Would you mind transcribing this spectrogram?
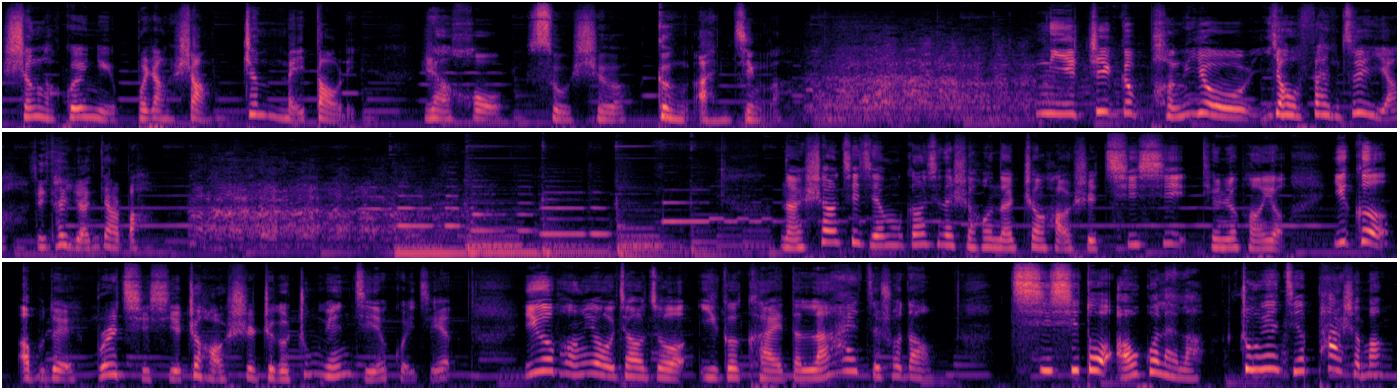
生了闺女不让上，真没道理。”然后宿舍更安静了。你这个朋友要犯罪呀，离他远点吧。那上期节目更新的时候呢，正好是七夕，听众朋友一个啊不对，不是七夕，正好是这个中元节鬼节。一个朋友叫做一个可爱的男孩子说道：“七夕都熬过来了，中元节怕什么？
